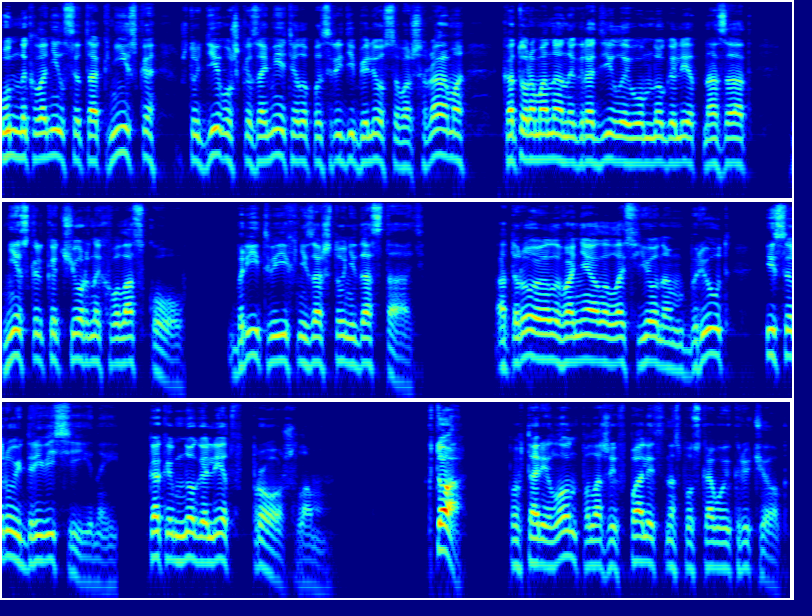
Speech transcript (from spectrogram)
Он наклонился так низко, что девушка заметила посреди белесого шрама, которым она наградила его много лет назад, несколько черных волосков. Бритве их ни за что не достать. От Ройла воняло лосьоном брют и сырой древесиной, как и много лет в прошлом. «Кто?» — повторил он, положив палец на спусковой крючок.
